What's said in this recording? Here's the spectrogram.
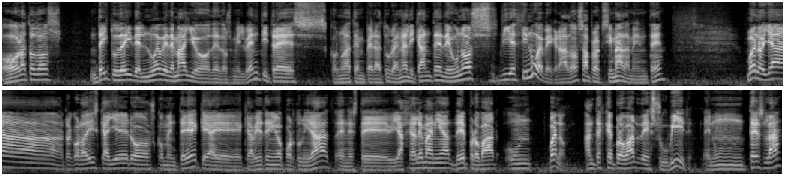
Hola a todos. Day to day del 9 de mayo de 2023, con una temperatura en Alicante de unos 19 grados aproximadamente. Bueno, ya recordáis que ayer os comenté que, eh, que, había tenido oportunidad en este viaje a Alemania de probar un... Bueno, antes que probar de subir en un Tesla,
